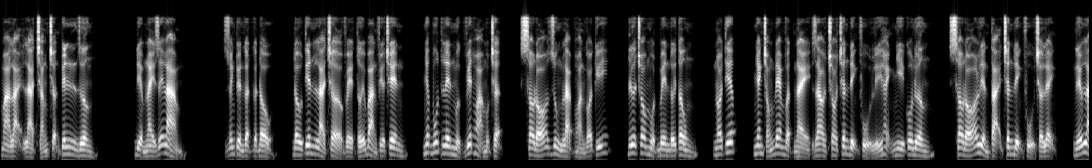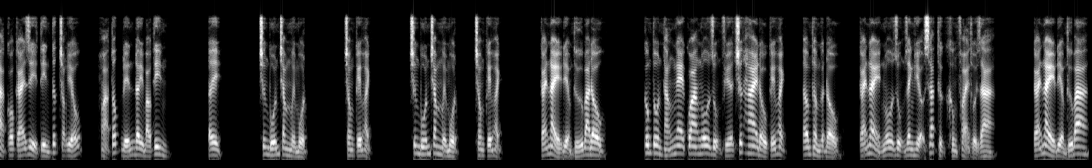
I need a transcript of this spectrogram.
mà lại là trắng trận tên dương. Điểm này dễ làm. Doanh tuyển gật gật đầu đầu tiên là trở về tới bàn phía trên, nhấc bút lên mực viết họa một trận, sau đó dùng lạp hoàn gói kỹ, đưa cho một bên đối tông, nói tiếp, nhanh chóng đem vật này giao cho chân định phủ lý hạnh nhi cô nương, sau đó liền tại chân định phủ chờ lệnh, nếu là có cái gì tin tức trọng yếu, hỏa tốc đến đây báo tin. Ê! chương bốn trăm mười một, trong kế hoạch. Chương bốn trăm mười một, trong kế hoạch. Cái này điểm thứ ba đâu? Công tôn thắng nghe qua ngô dụng phía trước hai đầu kế hoạch, âm thầm gật đầu, cái này ngô dụng danh hiệu xác thực không phải thổi ra. Cái này điểm thứ ba,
